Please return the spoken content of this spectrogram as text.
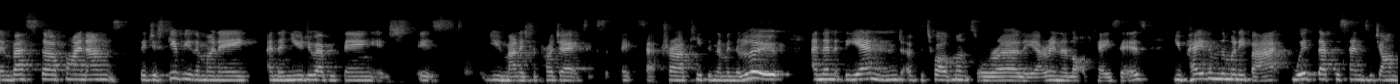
investor finance. They just give you the money and then you do everything. It's it's you manage the project, etc., keeping them in the loop. And then at the end of the 12 months or earlier, in a lot of cases, you pay them the money back with their percentage on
